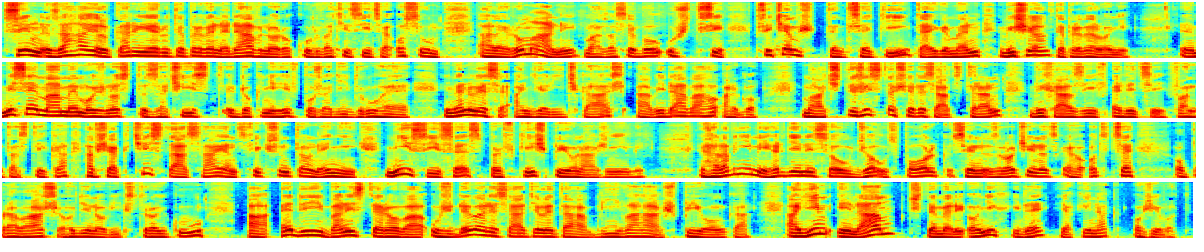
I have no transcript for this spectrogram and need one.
Syn zahájil kariéru teprve nedávno, roku 2008, ale romány má za sebou už tři, přičemž ten třetí, Tigerman, vyšel teprve loni. My se máme možnost začíst do knihy v pořadí druhé. Jmenuje se Andělíčkář a vydává ho Argo. Má 460 stran, vychází v edici Fantastika, avšak čistá science fiction to není. Mísí se s prvky špionážními. Hlavními hrdiny jsou Joe Spork, syn zločineckého otce, opravář hodinových strojků a Eddie Bannisterová, už 90-letá bývalá špionka. A jim i nám, čteme-li o nich, jde jak jinak o život.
